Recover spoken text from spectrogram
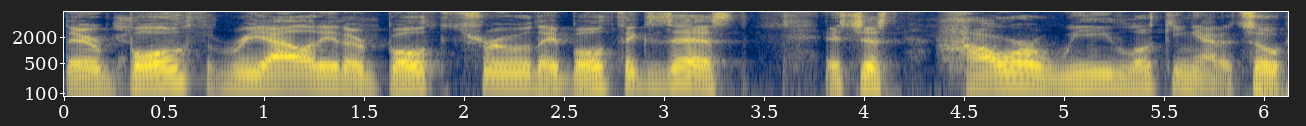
They're both reality. They're both true. They both exist. It's just how are we looking at it? So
